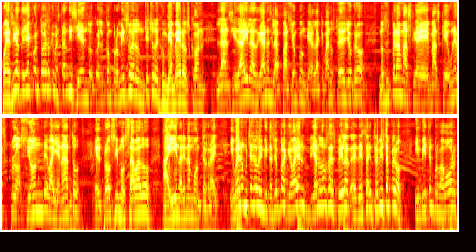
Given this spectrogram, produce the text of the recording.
Pues fíjate, ya con todo eso que me están diciendo, con el compromiso de los muchachos de Cumbiamberos, con la ansiedad y las ganas y la pasión con la que van ustedes, yo creo, no se espera más que, más que una explosión de vallenato el próximo sábado ahí en la Arena Monterrey. Y bueno, muchachos, la invitación para que vayan, ya nos vamos a despedir la- de esta entrevista, pero inviten por favor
